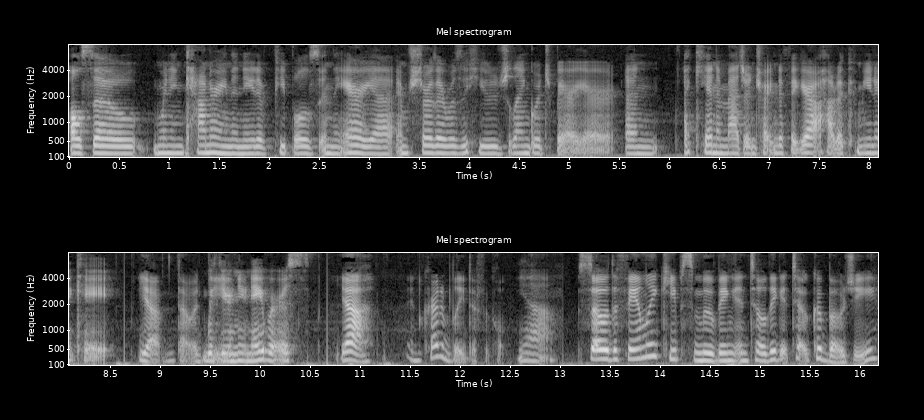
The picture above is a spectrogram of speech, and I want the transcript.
also, when encountering the native peoples in the area, I'm sure there was a huge language barrier, and I can't imagine trying to figure out how to communicate. Yeah, that would with be... your new neighbors. Yeah, incredibly difficult. Yeah. So the family keeps moving until they get to Okoboji.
